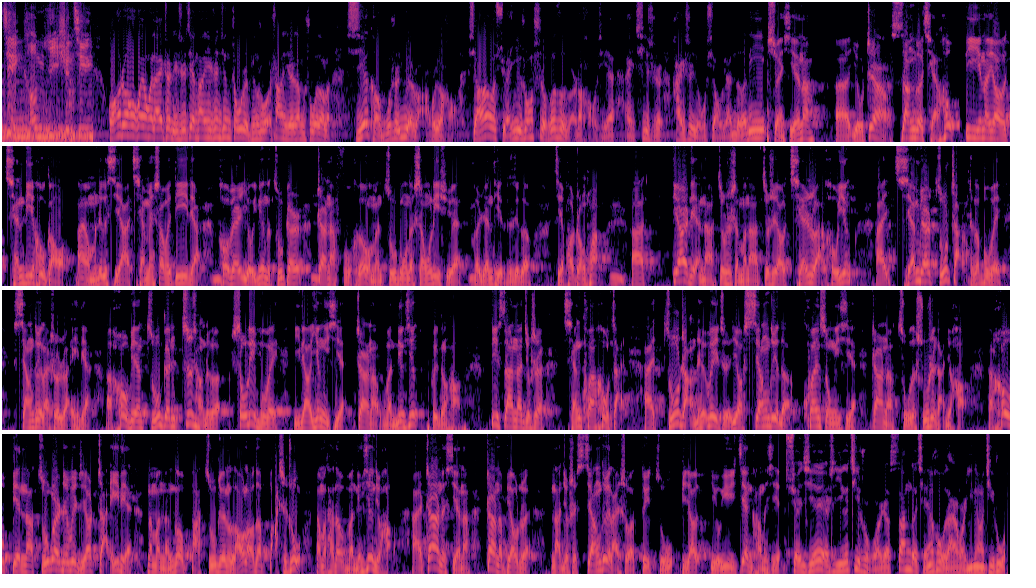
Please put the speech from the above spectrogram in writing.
健康一身轻。广告之后欢迎回来，这里是健康一身轻周日评说。上一节咱们说到了，鞋可不是越软和越好，想要选一双适合自个儿的好鞋，哎，其实还是有小原则的。选鞋呢，呃，有这样三个前后。第一呢，要前低后高，哎，我们这个鞋啊，前面稍微低一点，后边有一定的足跟儿，这样呢，符合我们足弓的生物力学和人体的这个解剖状况。嗯啊，第二点呢，就是什么呢？就是要前软后硬。哎，前边足掌这个部位相对来说软一点，啊，后边足跟支撑这个受力部位一定要硬一些，这样呢稳定性会更好。第三呢就是前宽后窄，哎，足掌这个位置要相对的宽松一些，这样呢足的舒适感就好。啊，后边呢足跟的位置要窄一点，那么能够把足跟牢牢的把持住，那么它的稳定性就好。哎，这样的鞋呢，这样的标准。那就是相对来说对足比较有益于健康的鞋。选鞋也是一个技术活，叫三个前后，大家伙一定要记住。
